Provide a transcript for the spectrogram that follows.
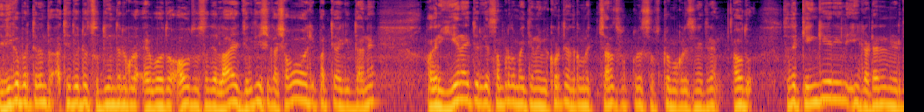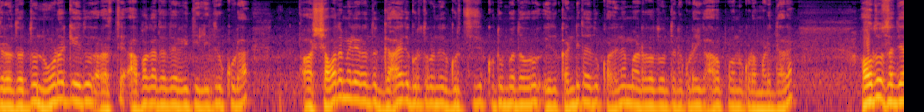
ಇದೀಗ ಬರ್ತಿರೋಂಥ ಅತಿ ದೊಡ್ಡ ಸುದ್ದಿ ಅಂತಲೂ ಕೂಡ ಹೇಳ್ಬೋದು. ಹೌದು, ಸದ್ಯ ಲಾಯರ್ ಜಗದೀಶ್ ಈಗ ಶವವಾಗಿ ಪತ್ತೆಯಾಗಿದ್ದಾನೆ. ಹಾಗಾಗಿ ಏನಾಯಿತು ಇವರಿಗೆ ಸಂಪೂರ್ಣ ಮಾಹಿತಿ ನಿಮಗೆ ಕೊಡ್ತೀನಿ. ಅದಕ್ಕೆ ಚಾನಲ್ ಸಬ್ಸ್ಕ್ರೈಬ್ ಸಬ್ಸ್ಕ್ರೈಬ್ ಮಾಡ್ಕೊಳ್ಳಿ ಸ್ನೇಹಿತರೆ. ಹೌದು, ಸದ್ಯ ಕೆಂಗೇರಿಯಲ್ಲಿ ಈ ಘಟನೆ ನಡೆದಿರುವಂಥದ್ದು ನೋಡೋಕ್ಕೆ ಇದು ರಸ್ತೆ ಅಪಘಾತದ ರೀತಿಯಲ್ಲಿ ಇದ್ದರೂ ಕೂಡ, ಆ ಶವದ ಮೇಲೆ ಇರೋಂಥ ಗಾಯದ ಗುರುತುಗಳನ್ನು ಗುರುತಿಸಿ ಕುಟುಂಬದವರು ಇದು ಖಂಡಿತ ಇದು ಕೊಲೆನೆ ಮಾಡಿರೋದು ಅಂತಲೂ ಕೂಡ ಈಗ ಆರೋಪವನ್ನು ಕೂಡ ಮಾಡಿದ್ದಾರೆ. ಹೌದು, ಸದ್ಯ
